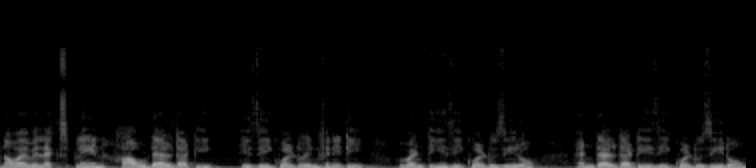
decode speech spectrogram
now I will explain how delta t is equal to infinity when t is equal to 0 and delta t is equal to 0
